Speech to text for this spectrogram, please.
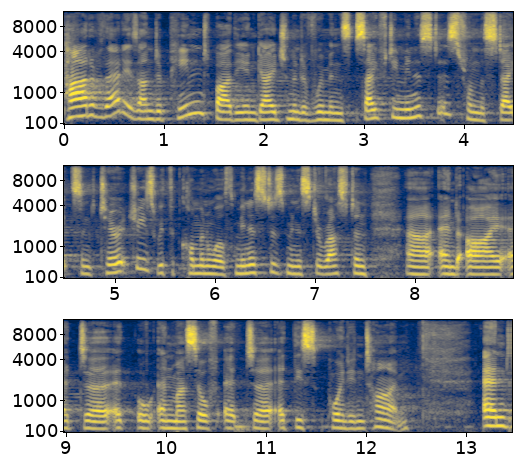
Part of that is underpinned by the engagement of women's safety ministers from the states and territories with the Commonwealth ministers, Minister Ruston uh, and I at, uh, at, and myself at, uh, at this point in time. And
